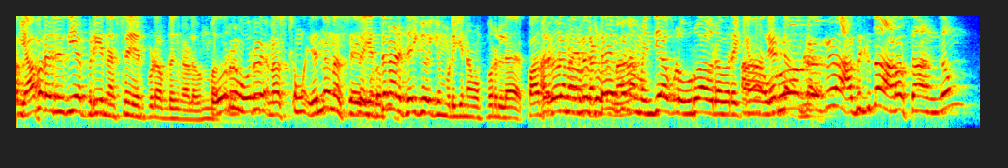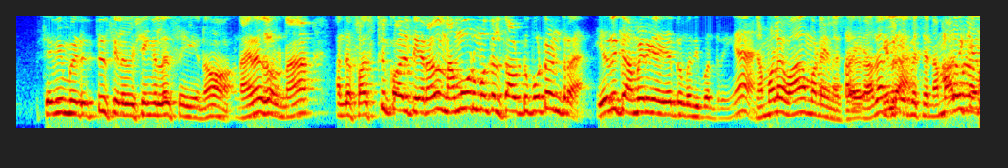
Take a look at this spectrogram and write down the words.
வியாபார ரீதியா பெரிய நஷ்டம் ஏற்படும் அப்படிங்கிற உண்மை ஒரு ஒரு நஷ்டம் என்ன நஷ்டம்? எத்தனை நாள் தேக்கி வைக்க முடியும் நம்ம பொருளை? அதற்கான கட்டமைப்பு நம்ம இந்தியாவுக்குள்ள உருவாகுற வரைக்கும் அதுக்கு தான் அரசாங்கம் செவிமெடுத்து சில விஷயங்களை செய்யணும். நான் என்ன சொல்றேன்னா அந்த ஃபர்ஸ்ட் குவாலிட்டி ஏறால நம்ம ஊர் மக்கள் சாப்பிட்டு போட்டுன்றேன். எதுக்கு அமெரிக்கா ஏற்றுமதி பண்றீங்க? நம்மளே வாங்க மாட்டேங்க சார். அதான் பெரிய பிரச்சனை. அதானே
